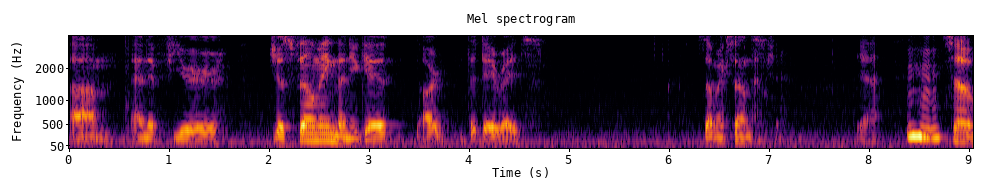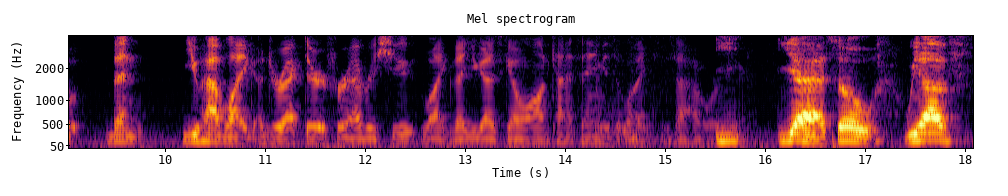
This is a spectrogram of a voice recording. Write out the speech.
Um, and if you're just filming, then you get our the day rates. Does that make sense? Gotcha. Yeah. Mm-hmm. So then you have like a director for every shoot like that you guys go on kind of thing is it like is that how it works yeah, so we have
